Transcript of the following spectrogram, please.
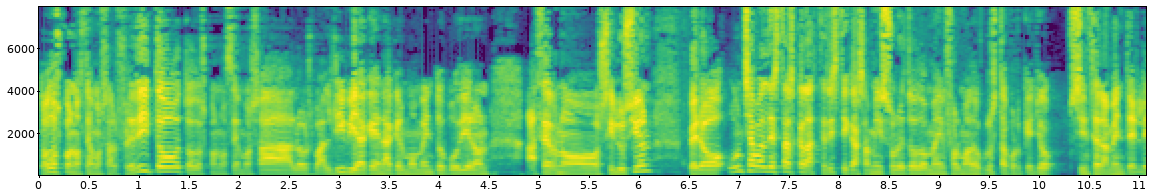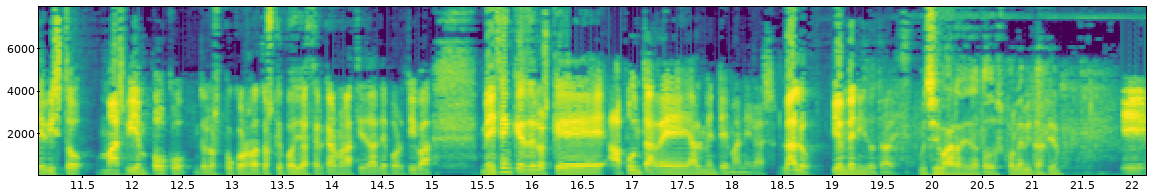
todos conocemos a Alfredito, todos conocemos a los Valdivia que en aquel momento pudieron hacernos ilusión, pero un chaval de estas características a mí sobre todo me ha informado Crusta porque yo sinceramente le he visto más bien poco, de los pocos ratos que he podido acercarme a la ciudad deportiva, me dicen que es de los que apunta realmente maneras. Lalo, bienvenido otra vez. Muchísimas gracias a todos por la invitación. Y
